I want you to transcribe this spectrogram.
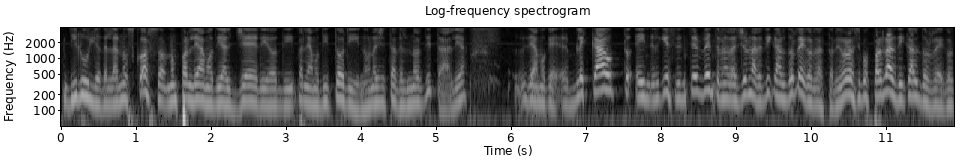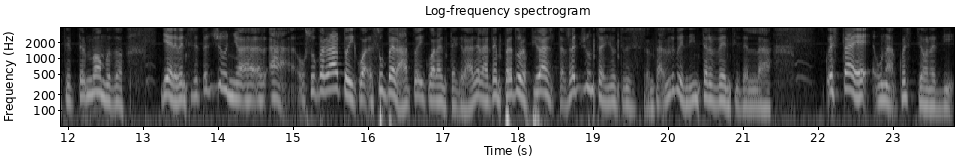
di luglio dell'anno scorso, non parliamo di Algerio, di, parliamo di Torino, una città del nord Italia. Vediamo che eh, blackout e richiesta di intervento nella giornata di caldo record a Torino. Ora si può parlare di caldo record. Il termometro ieri 27 giugno ha, superato, i, superato, i, 40 gradi, la temperatura più alta raggiunta negli ultimi 60 anni. Quindi interventi della... Questa è una questione di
